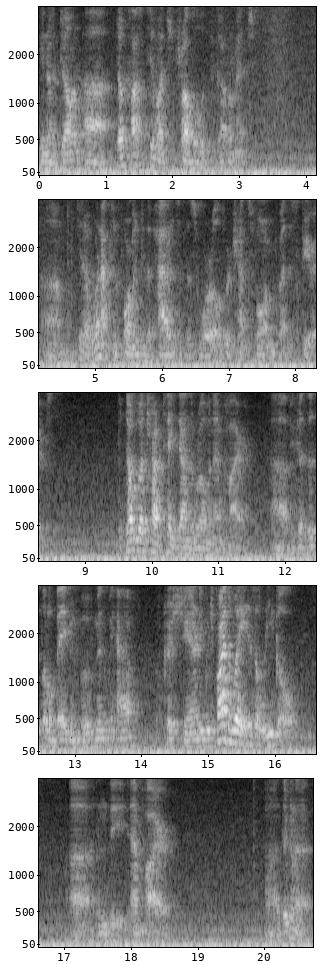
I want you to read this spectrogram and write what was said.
you know, don't uh, don't cause too much trouble with the government. Um, you know, we're not conforming to the patterns of this world. We're transformed by the Spirit. But don't go try to take down the Roman Empire, uh, because this little baby movement we have of Christianity, which by the way is illegal uh, in the empire, uh, they're gonna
